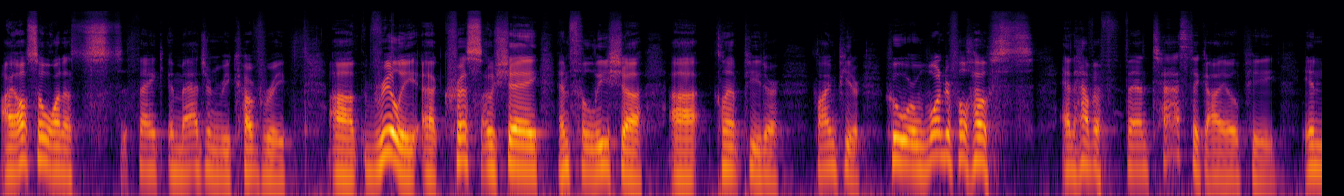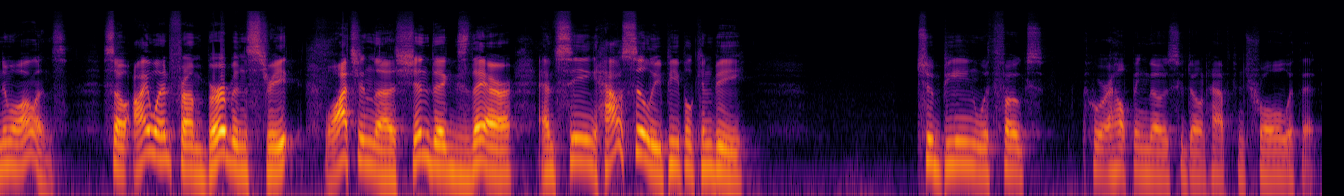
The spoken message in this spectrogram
I also want to thank Imagine Recovery, uh, really uh, Chris O'Shea and Felicia uh, Peter, Kleinpeter, who were wonderful hosts and have a fantastic IOP in New Orleans. So I went from Bourbon Street, watching the shindigs there, and seeing how silly people can be, to being with folks who are helping those who don't have control with it.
